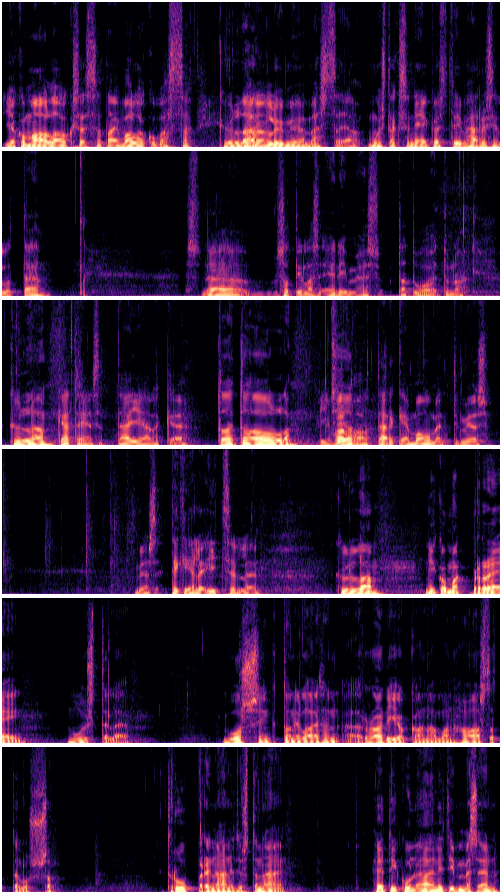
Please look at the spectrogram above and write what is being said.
joko maalauksessa tai valokuvassa kyllä, aina lymyämässä. Ja muistaakseni eikö Steve Harrisilla ole tämä sotilas Edi myös tatuoituna kyllä, käteensä tämän jälkeen. taitaa olla. Eli Siellä- varmaan olla tärkeä momentti myös, myös tekijälle itselleen. Kyllä, Nico McBrain muistelee Washingtonilaisen radiokanavan haastattelussa Trooperin äänitystä näin. Heti kun äänitimme sen,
